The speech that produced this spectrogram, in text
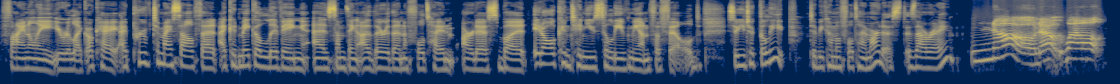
Finally, you were like, okay, I proved to myself that I could make a living as something other than a full time artist, but it all continues to leave me unfulfilled. So you took the leap to become a full time artist. Is that right? No, no. Well,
